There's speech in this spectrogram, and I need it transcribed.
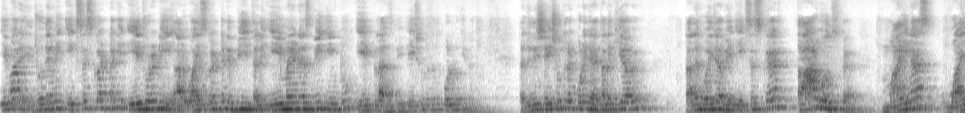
এবারে যদি আমি এক্স স্কোয়ারটাকে এ ধরে নিই আর ওয়াই স্কোয়ারটাকে বি তাহলে A minus B into A plus B এই সূত্রটাতে পড়ল কিনা? তা যদি সেই সূত্রে পড়ে যায়, তাহলে কি হবে? তাহলে হয়ে যাবে এক্স স্কোয়ার তার whole square minus Y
